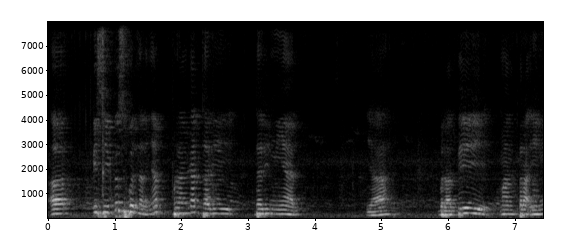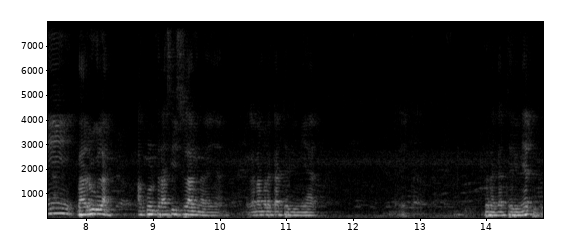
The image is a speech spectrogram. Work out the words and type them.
Uh, di situ sebenarnya berangkat dari dari niat, ya. Berarti mantra ini barulah akulturasi Islam kayaknya, karena mereka dari niat. Berangkat dari niat itu.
